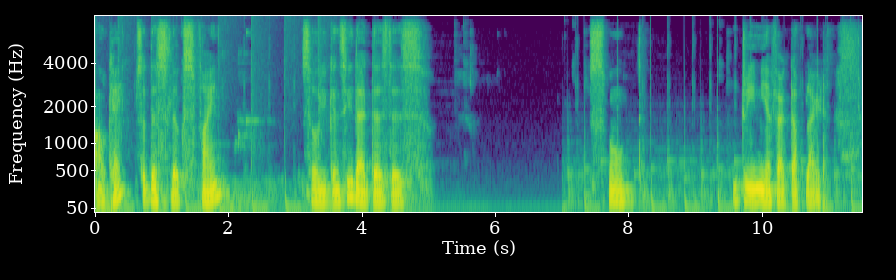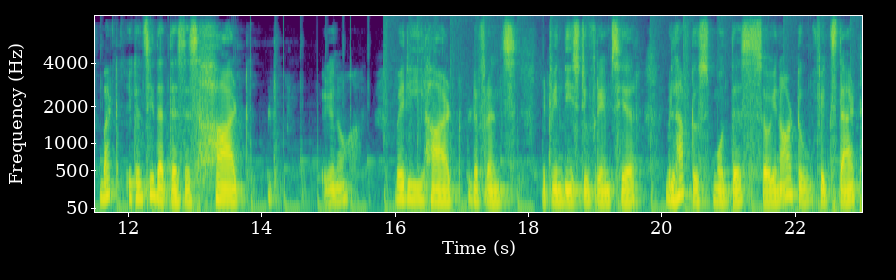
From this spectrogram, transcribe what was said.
okay so this looks fine. So you can see that there's this smooth dreamy effect applied. But you can see that there's this hard you know very hard difference between these two frames here. We'll have to smooth this. So in order to fix that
